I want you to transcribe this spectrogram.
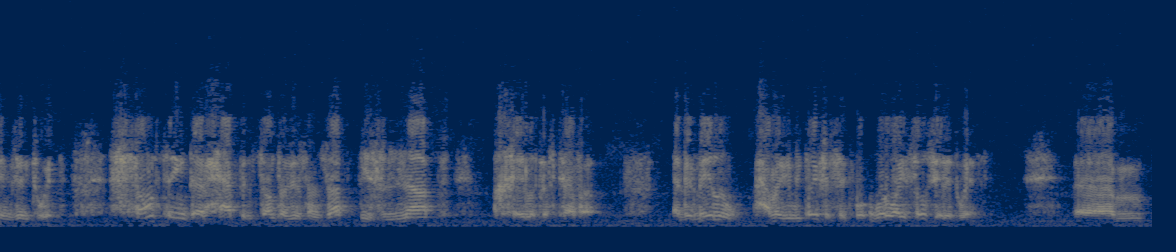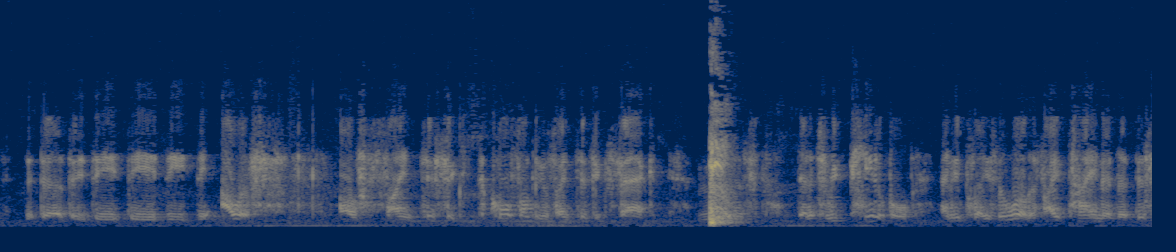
things into it. Something that happens sometimes in Sanzat is not a chelik of Teva. And the Melu, how am I going to be it? What, what do I associate it with? Um, the, the, the, the, the, the aleph of scientific, to call something a scientific fact means that it's repeatable and it the world. If I it that this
